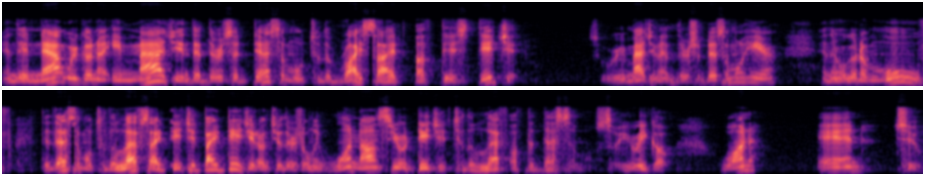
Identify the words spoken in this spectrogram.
And then now we're going to imagine that there's a decimal to the right side of this digit. So we're imagining that there's a decimal here and then we're going to move the decimal to the left side digit by digit until there's only one non-zero digit to the left of the decimal. So here we go. 1 and 2.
